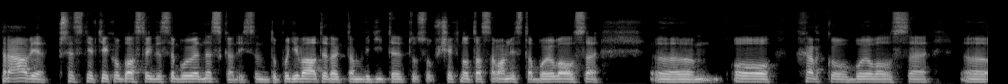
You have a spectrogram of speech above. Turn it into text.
právě přesně v těch oblastech, kde se bojuje dneska. Když se to podíváte, tak tam vidíte, to jsou všechno ta sama města. Bojovalo se um, o Charkov, bojovalo se uh,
